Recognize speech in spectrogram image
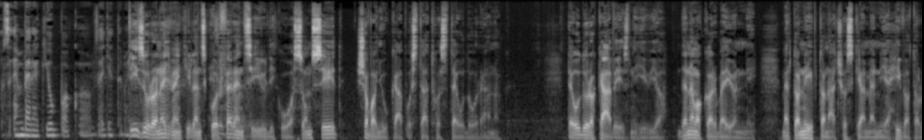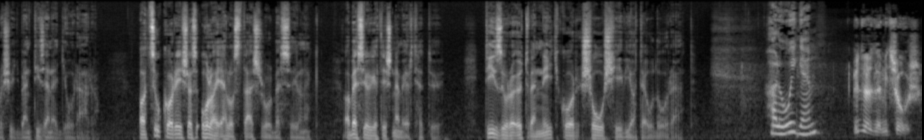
az emberek jobbak az egyetemek. 10 óra 49-kor Ferenci Ildikó a szomszéd savanyú káposztát hoz Teodórának. Teodora kávézni hívja, de nem akar bejönni, mert a néptanácshoz kell mennie hivatalos ügyben 11 órára. A cukor és az olaj elosztásról beszélnek. A beszélgetés nem érthető. 10 óra 54-kor Sós hívja Teodórát. Haló, igen? Üdvözlöm, itt Sós.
